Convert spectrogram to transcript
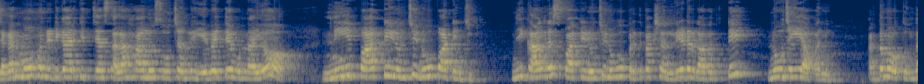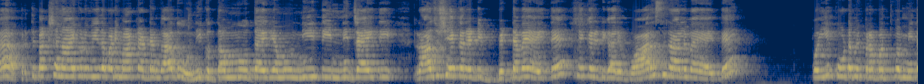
జగన్మోహన్ రెడ్డి గారికి ఇచ్చే సలహాలు సూచనలు ఏవైతే ఉన్నాయో నీ పార్టీ నుంచి నువ్వు పాటించు. నీ కాంగ్రెస్ పార్టీ నుంచి నువ్వు ప్రతిపక్ష లీడర్ కాబట్టి నువ్వు చెయ్యి ఆ పని. అర్థమవుతుందా? ప్రతిపక్ష నాయకుడి మీద పడి మాట్లాడడం కాదు. నీకు దమ్ము ధైర్యము నీతి నిజాయితీ రాజశేఖర్ రెడ్డి బిడ్డవే అయితే శేఖర్ రెడ్డి గారి వారసురాలువే అయితే పొయ్యి కూటమి ప్రభుత్వం మీద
